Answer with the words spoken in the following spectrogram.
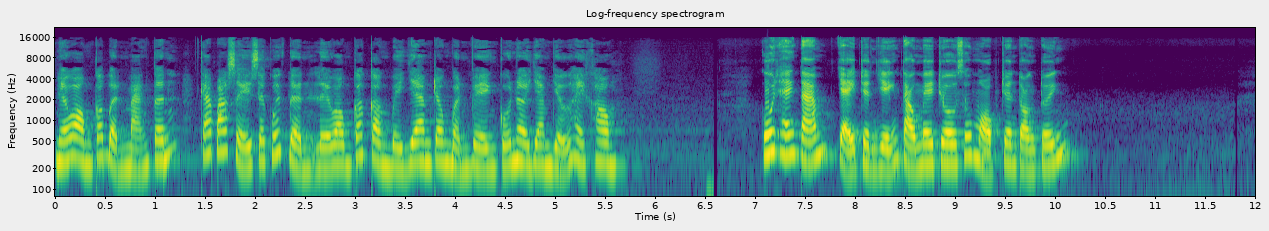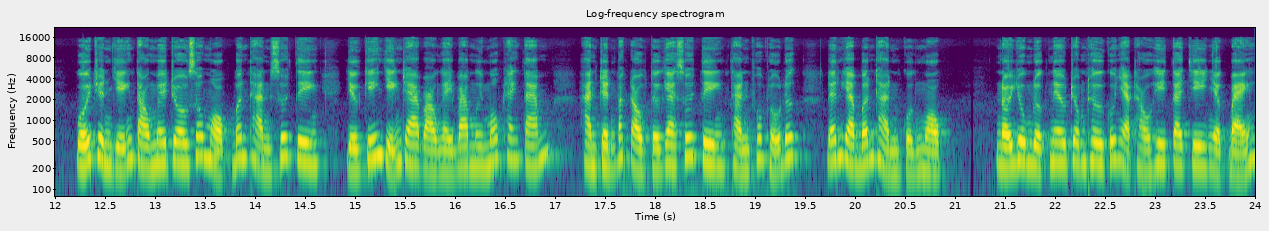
Nếu ông có bệnh mãn tính, các bác sĩ sẽ quyết định liệu ông có cần bị giam trong bệnh viện của nơi giam giữ hay không. Cuối tháng 8, chạy trình diễn tàu metro số 1 trên toàn tuyến. Buổi trình diễn tàu metro số 1 Bến Thành Suối Tiên dự kiến diễn ra vào ngày 31 tháng 8. Hành trình bắt đầu từ ga Suối Tiên, thành phố Thủ Đức đến ga Bến Thành, quận 1. Nội dung được nêu trong thư của nhà thầu Hitachi Nhật Bản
